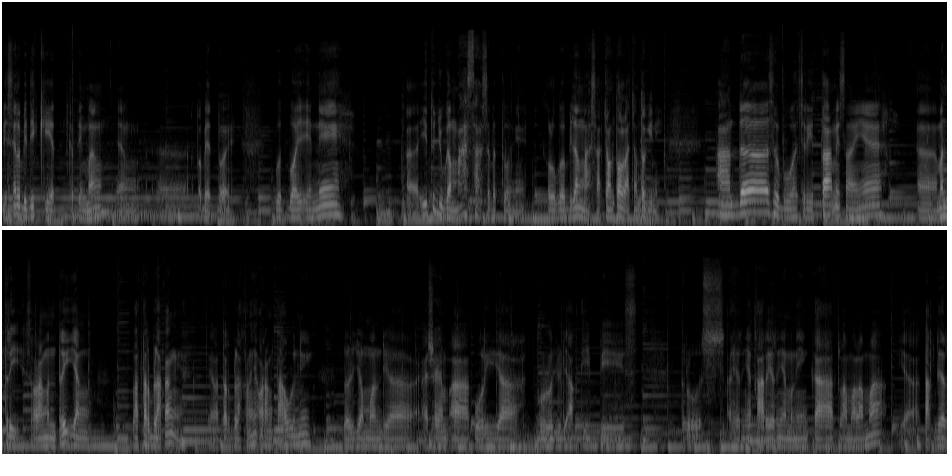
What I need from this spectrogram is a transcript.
biasanya lebih dikit ketimbang yang uh, apa bad boy. Good boy ini uh, itu juga masa sebetulnya. Kalau gue bilang masa contoh lah contoh gini. Ada sebuah cerita misalnya uh, menteri seorang menteri yang latar belakangnya ya latar belakangnya orang tahu ini dari zaman dia SMA kuliah dulu jadi aktivis. Terus akhirnya karirnya meningkat. Lama-lama ya takdir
